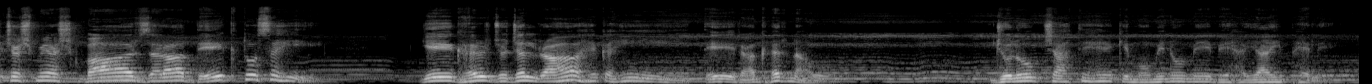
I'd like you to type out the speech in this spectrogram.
चश्मे अश्कबार, जरा देख तो सही। ये घर जो जल रहा है कहीं, तेरा घर ना हो। जो लोग चाहते हैं कि मोमिनों में बेहयाई फैले।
